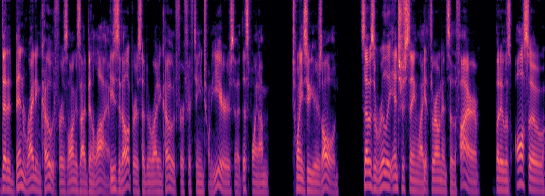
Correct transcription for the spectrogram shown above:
that had been writing code for as long as I'd been alive. These developers had been writing code for 15, 20 years. And at this point, I'm 22 years old. So that was a really interesting, like, get thrown into the fire. But it was also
